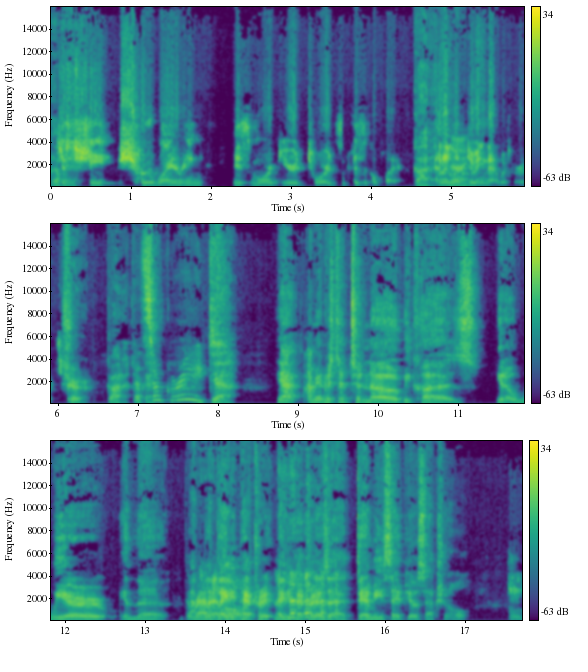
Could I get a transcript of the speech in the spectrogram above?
Okay, Just she, her wiring is more geared towards physical play, got it. and I it. love doing that with her. It's great. Sure, got it. That's okay. so great. Yeah. Yeah. I'm interested to know because, you know, we're in the, The like, like Lady hole. Petra Lady Petra is a demi sapiosexual Mm.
